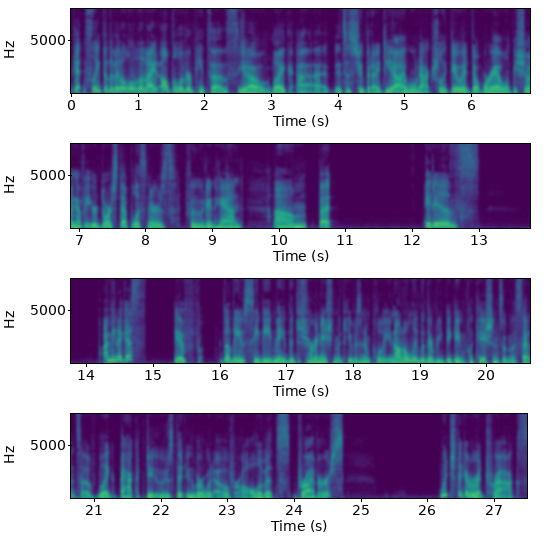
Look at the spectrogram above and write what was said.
Get sleep in the middle of the night. I'll deliver pizzas. You know, like uh, it's a stupid idea. I won't actually do it. Don't worry, I won't be showing up at your doorstep, listeners, food in hand. Um, but it is. I mean, I guess if WCB made the determination that he was an employee, not only would there be big implications in the sense of like back dues that Uber would owe for all of its drivers, which the government tracks,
